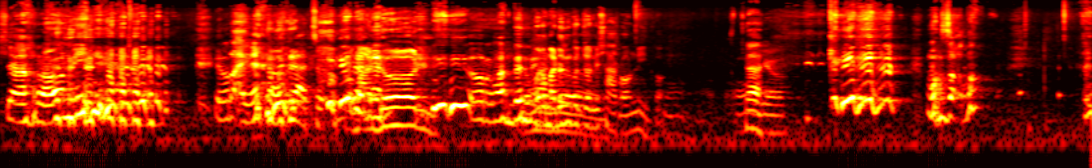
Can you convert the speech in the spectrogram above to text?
Syahroni. Ya ora ya. Ora, Cuk. Ramadan. Orang mantan. Ramadan kuncone Saroni kok. Nah. iya. Masuk tuh.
